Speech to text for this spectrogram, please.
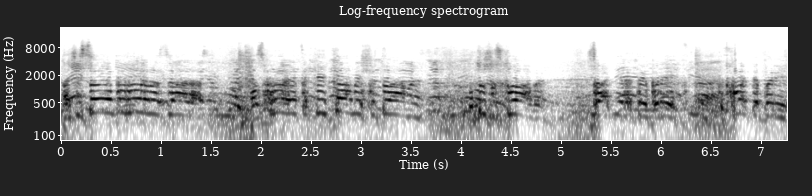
далі? Значить, самооборона зараз. Озброїться кийками, щитами. Оту що склали. Задні ряди беріть. Підходьте, беріть.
